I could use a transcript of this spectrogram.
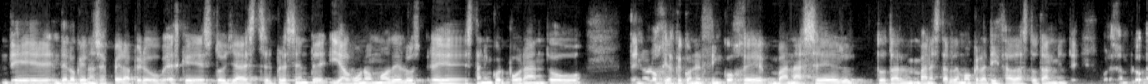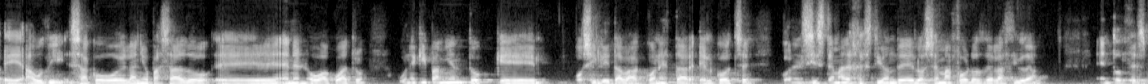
de, de lo que nos espera, pero es que esto ya es el presente y algunos modelos eh, están incorporando tecnologías que con el 5G van a ser total, van a estar democratizadas totalmente. Por ejemplo, eh, Audi sacó el año pasado eh, en el nuevo A4 un equipamiento que posibilitaba conectar el coche con el sistema de gestión de los semáforos de la ciudad. Entonces,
